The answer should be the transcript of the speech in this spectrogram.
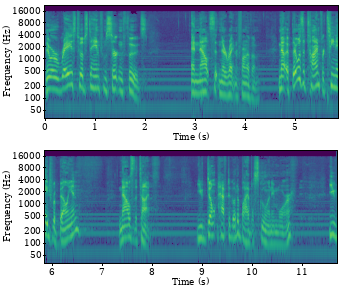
They were raised to abstain from certain foods, and now it's sitting there right in front of them. Now, if there was a time for teenage rebellion, now's the time. You don't have to go to Bible school anymore. You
